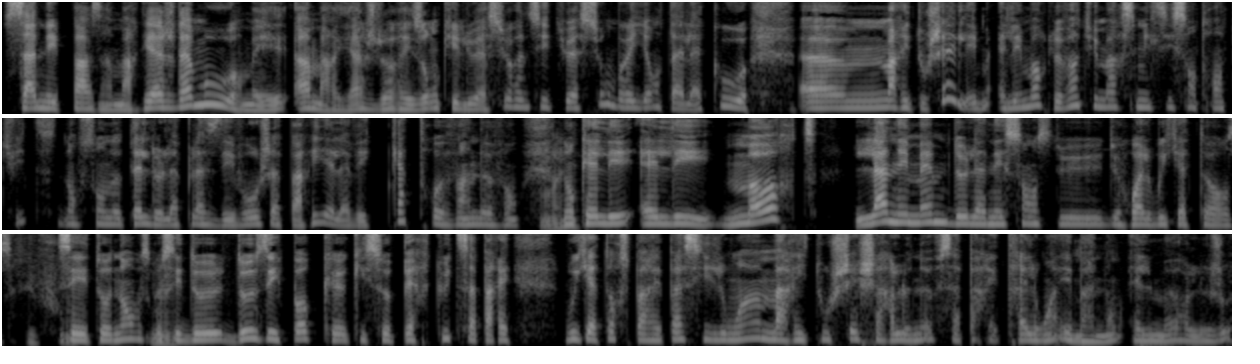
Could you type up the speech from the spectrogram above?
Ça n'est pas un mariage d'amour, mais un mariage de raison qui lui assure une situation brillante à la cour. Euh, Marie Touchet, elle est, morte le 28 mars 1638 dans son hôtel de la place des Vosges à Paris. Elle avait 89 ans. Donc elle est, elle est morte l'année même de la naissance du, roi Louis XIV. C'est étonnant parce que c'est deux, deux, époques euh, qui se percutent. Ça paraît Louis XIV paraît pas si loin, Marie Touchet, Charles IX, ça paraît très loin. Et eh ben non, elle meurt le jour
